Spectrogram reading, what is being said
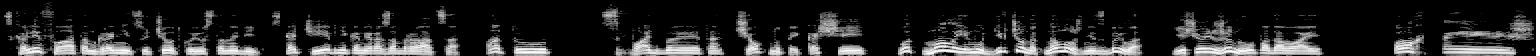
с халифатом границу четкую установить, с кочевниками разобраться. А тут... Свадьба эта, чокнутый Кощей. Вот мало ему девчонок-наложниц было, еще и жену подавай. Ох ты ж!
